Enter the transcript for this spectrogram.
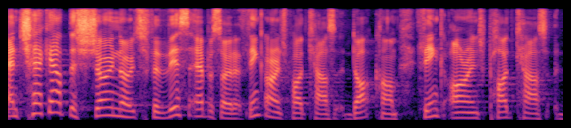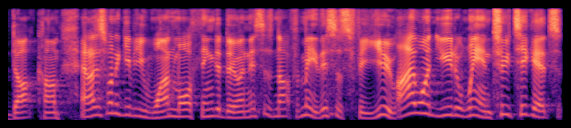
And check out the show notes for this episode at thinkorangepodcast.com, thinkorangepodcast.com. And I just want to give you one more thing to do, and this is not for me, this is for you. I want you to win two tickets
